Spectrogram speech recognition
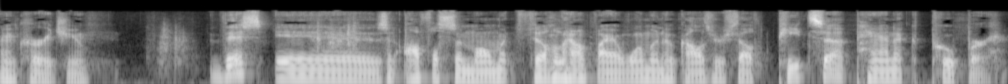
I encourage you. This is an awfulsome moment filled out by a woman who calls herself Pizza Panic Pooper.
